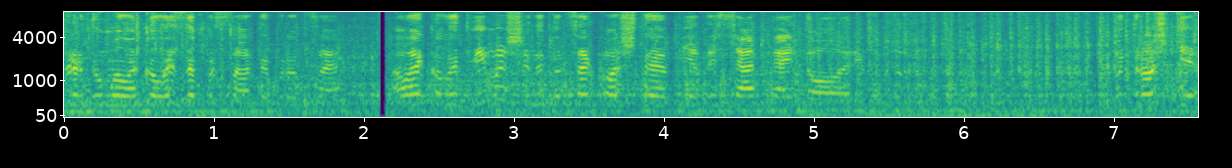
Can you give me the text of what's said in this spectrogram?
Придумала коли записати про це. Але коли дві машини, то це коштує 55 доларів. Ви трошки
